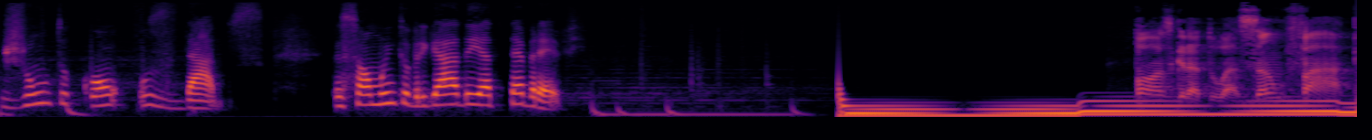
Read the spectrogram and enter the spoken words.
junto com os dados. Pessoal, muito obrigada e até breve. Pós-graduação FAP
